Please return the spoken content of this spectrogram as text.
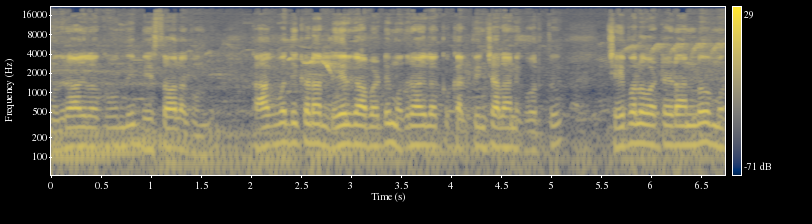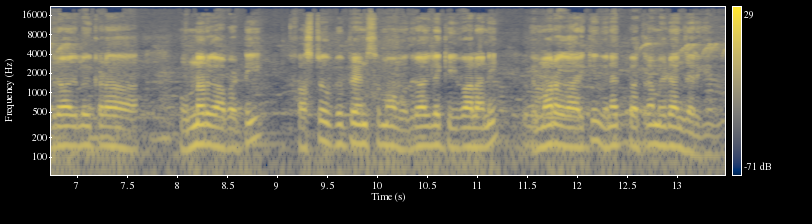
ముదిరాజులకు ఉంది బేస్తవాలకు ఉంది. కాకపోతే ఇక్కడ లేరు కాబట్టి ముదిరాజులకు కల్పించాలని కోరుతూ చేపలు పట్టడంలో ముదిరాజులు ఇక్కడ ఉన్నారు కాబట్టి ఫస్ట్ ప్రిఫరెన్స్ మా ముదిరాజులకి ఇవ్వాలని ఎంఆర్ఓ గారికి వినతి పత్రం ఇవ్వడం జరిగింది.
